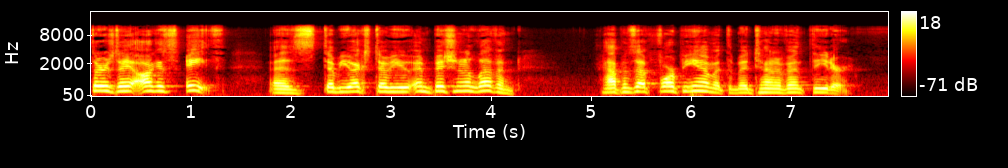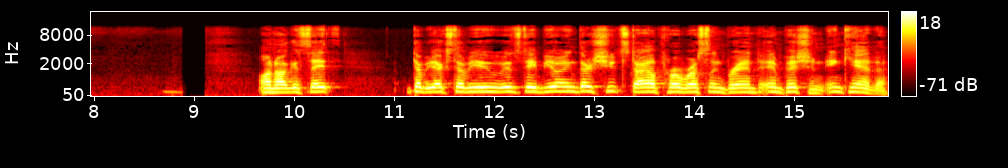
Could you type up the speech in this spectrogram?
Thursday, August 8th as WXW Ambition 11 happens at 4 p.m. at the Midtown Event Theater. On August 8th, WXW is debuting their shoot style pro wrestling brand Ambition in Canada.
